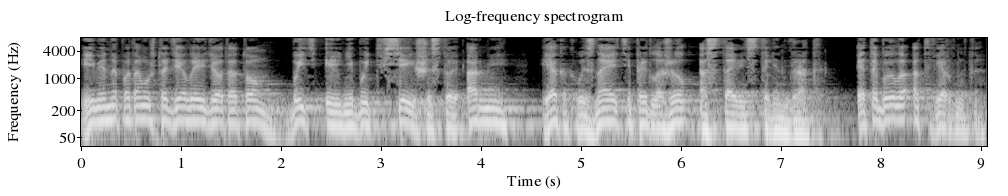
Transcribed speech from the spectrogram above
Именно потому, что дело идет о том, быть или не быть всей шестой армии, я, как вы знаете, предложил оставить Сталинград. Это было отвергнуто.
